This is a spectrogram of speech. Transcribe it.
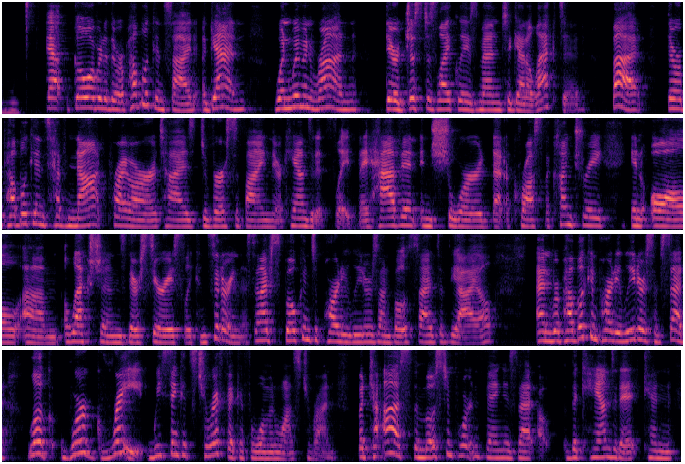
Mm-hmm. Go over to the Republican side. Again, when women run, they're just as likely as men to get elected. But the Republicans have not prioritized diversifying their candidate slate. They haven't ensured that across the country, in all um, elections, they're seriously considering this. And I've spoken to party leaders on both sides of the aisle and Republican Party leaders have said, look, we're great. We think it's terrific if a woman wants to run. But to us, the most important thing is that the candidate can,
